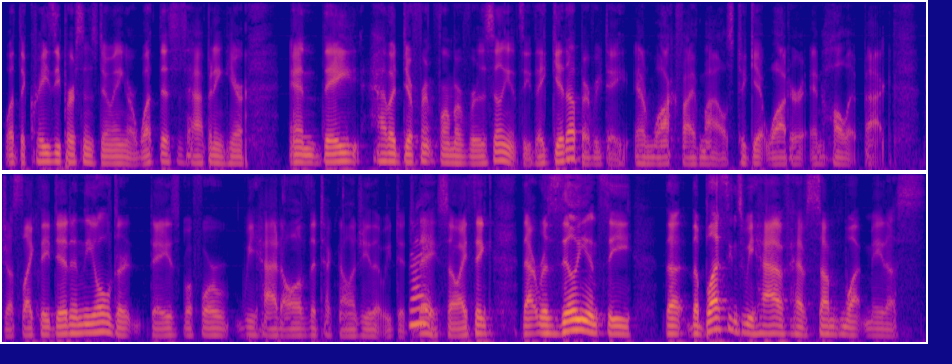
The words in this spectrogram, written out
what the crazy person's doing or what this is happening here. And they have a different form of resiliency. They get up every day and walk five miles to get water and haul it back, just like they did in the older days before we had all of the technology that we did today. Right. So I think that resiliency, the the blessings we have, have somewhat made us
